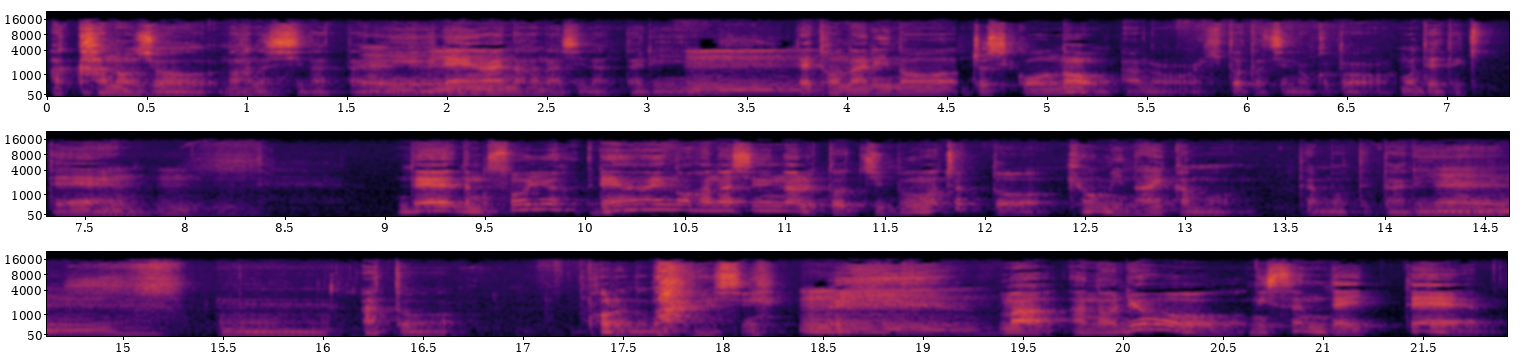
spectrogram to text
あ彼女の話だったり、うん恋愛の話だったり、ーで隣の女子校のあの人たちのことも出てきて、ででもそういう恋愛の話になると自分はちょっと興味ないかもって思ってたり、うんうんあとポルノの話。うん。まああの寮に住んでいて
